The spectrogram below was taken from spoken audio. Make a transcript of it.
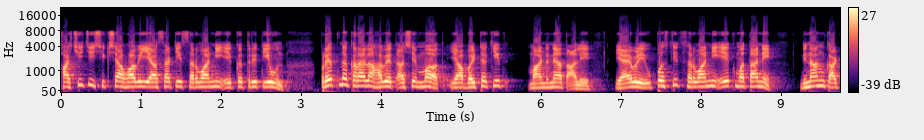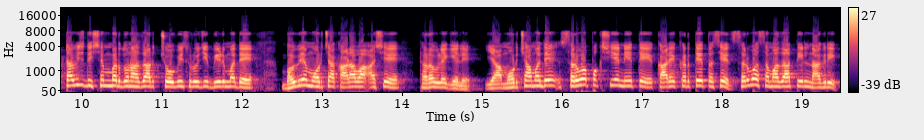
फाशीची शिक्षा व्हावी यासाठी सर्वांनी एकत्रित येऊन प्रयत्न करायला हवेत असे मत या बैठकीत मांडण्यात आले. यावेळी उपस्थित सर्वांनी एकमताने दिनांक अठ्ठावीस डिसेंबर दोन हजार चोवीस रोजी बीडमध्ये भव्य मोर्चा काढावा असे ठरवले गेले. या मोर्चामध्ये सर्वपक्षीय नेते कार्यकर्ते तसेच सर्व समाजातील नागरिक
